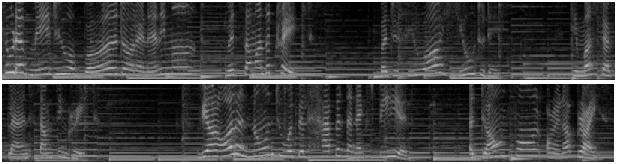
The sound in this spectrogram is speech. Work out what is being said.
He would have made you a bird or an animal with some other trait. But if you are you today, He must have planned something great. We are all unknown to what will happen the next period a downfall or an uprise,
